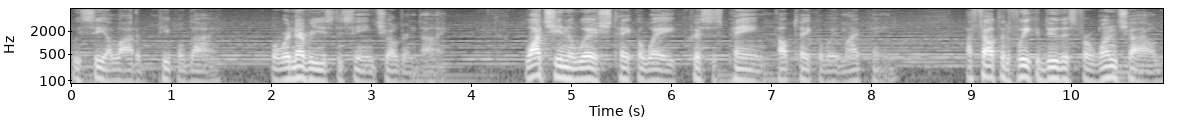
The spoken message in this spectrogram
we see a lot of people die but we're never used to seeing children die. Watching the wish take away Chris's pain helped take away my pain. I felt that if we could do this for one child,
